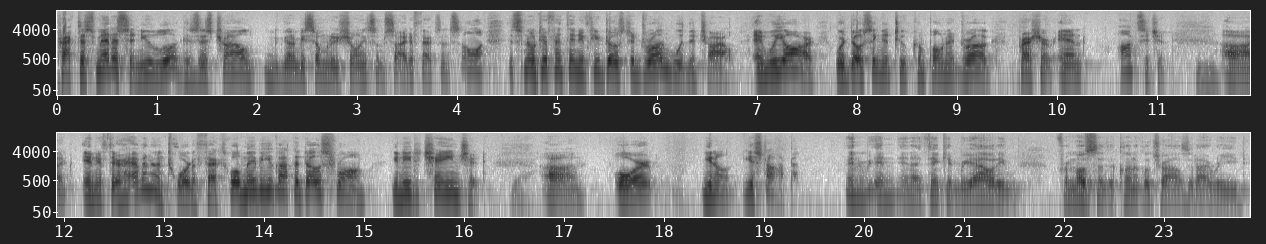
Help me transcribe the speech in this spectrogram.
practice medicine. You look, is this child going to be someone who's showing some side effects and so on? It's no different than if you dosed a drug with the child. And we are. We're dosing a two component drug, pressure and oxygen. Mm-hmm. Uh, and if they're having untoward effects, well, maybe you got the dose wrong. You need to change it. Yeah. Uh, or, you know, you stop. And, and, and I think in reality, for most of the clinical trials that I read,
